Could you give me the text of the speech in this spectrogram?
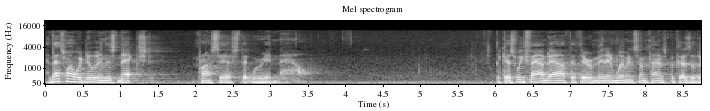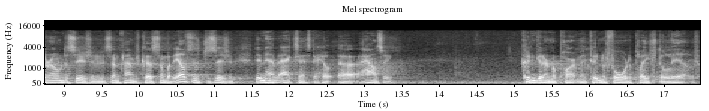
And that's why we're doing this next process that we're in now. Because we found out that there are men and women, sometimes because of their own decision and sometimes because somebody else's decision, didn't have access to help, uh, housing, couldn't get an apartment, couldn't afford a place to live.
